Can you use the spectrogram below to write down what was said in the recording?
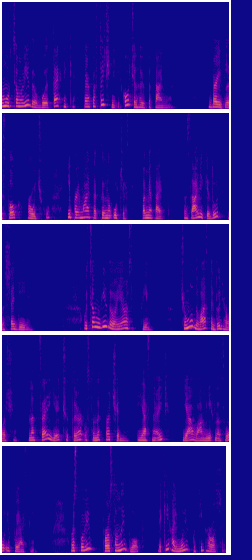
Тому в цьому відео будуть техніки, терапевтичні і коучингові питання. Беріть листок, ручку і приймайте активну участь. Пам'ятайте, в залі йдуть лише дії. У цьому відео я розповім, чому до вас не йдуть гроші. На це є чотири основних причини. І ясна річ, я вам їх назву і поясню. Розповім про основний блок, який гальмує потік грошей.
